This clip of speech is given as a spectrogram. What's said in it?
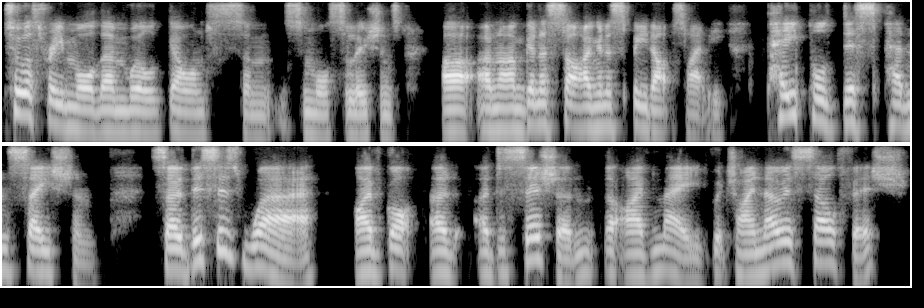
two or three more then we'll go on to some some more solutions. Uh, and i'm going to start i'm going to speed up slightly. Papal dispensation so this is where I've got a, a decision that I've made, which I know is selfish,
